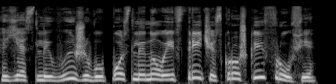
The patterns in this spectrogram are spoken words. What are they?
если выживу после новой встречи с крошкой Фруфи.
